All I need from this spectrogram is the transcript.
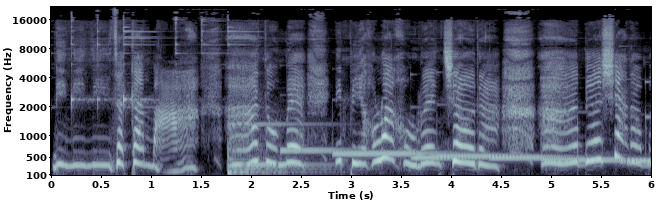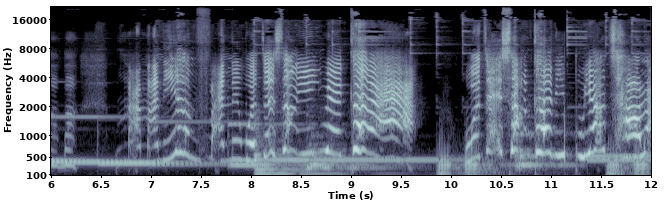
你你你在干嘛啊？豆妹，你不要乱吼乱叫的啊！不要吓到妈妈。妈妈，你很烦呢，我在上音乐课啊！我在上课，你不要吵啦！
